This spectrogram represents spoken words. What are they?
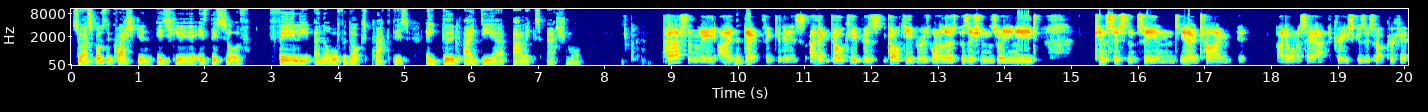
So I suppose the question is here is this sort of fairly unorthodox practice a good idea, Alex Ashmore? Personally, I don't think it is. I think goalkeepers goalkeeper is one of those positions where you need consistency and you know time. I don't want to say at the crease because it's not cricket,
